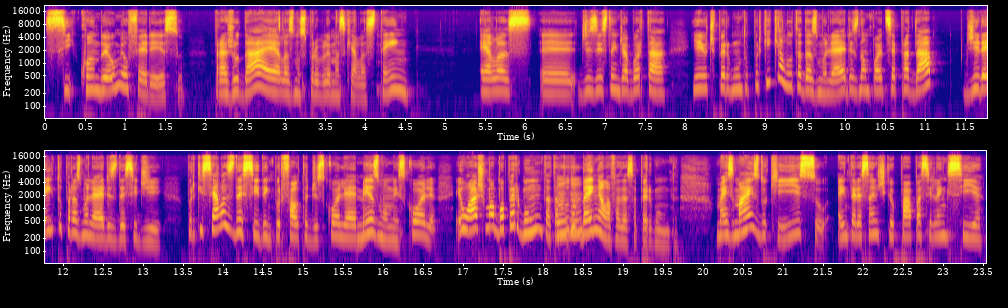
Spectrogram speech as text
Se quando eu me ofereço para ajudar elas nos problemas que elas têm, elas é, desistem de abortar. E aí eu te pergunto, por que, que a luta das mulheres não pode ser para dar direito para as mulheres decidir? Porque se elas decidem por falta de escolha, é mesmo uma escolha? Eu acho uma boa pergunta, tá tudo bem ela fazer essa pergunta. Mas mais do que isso, é interessante que o Papa silencia.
